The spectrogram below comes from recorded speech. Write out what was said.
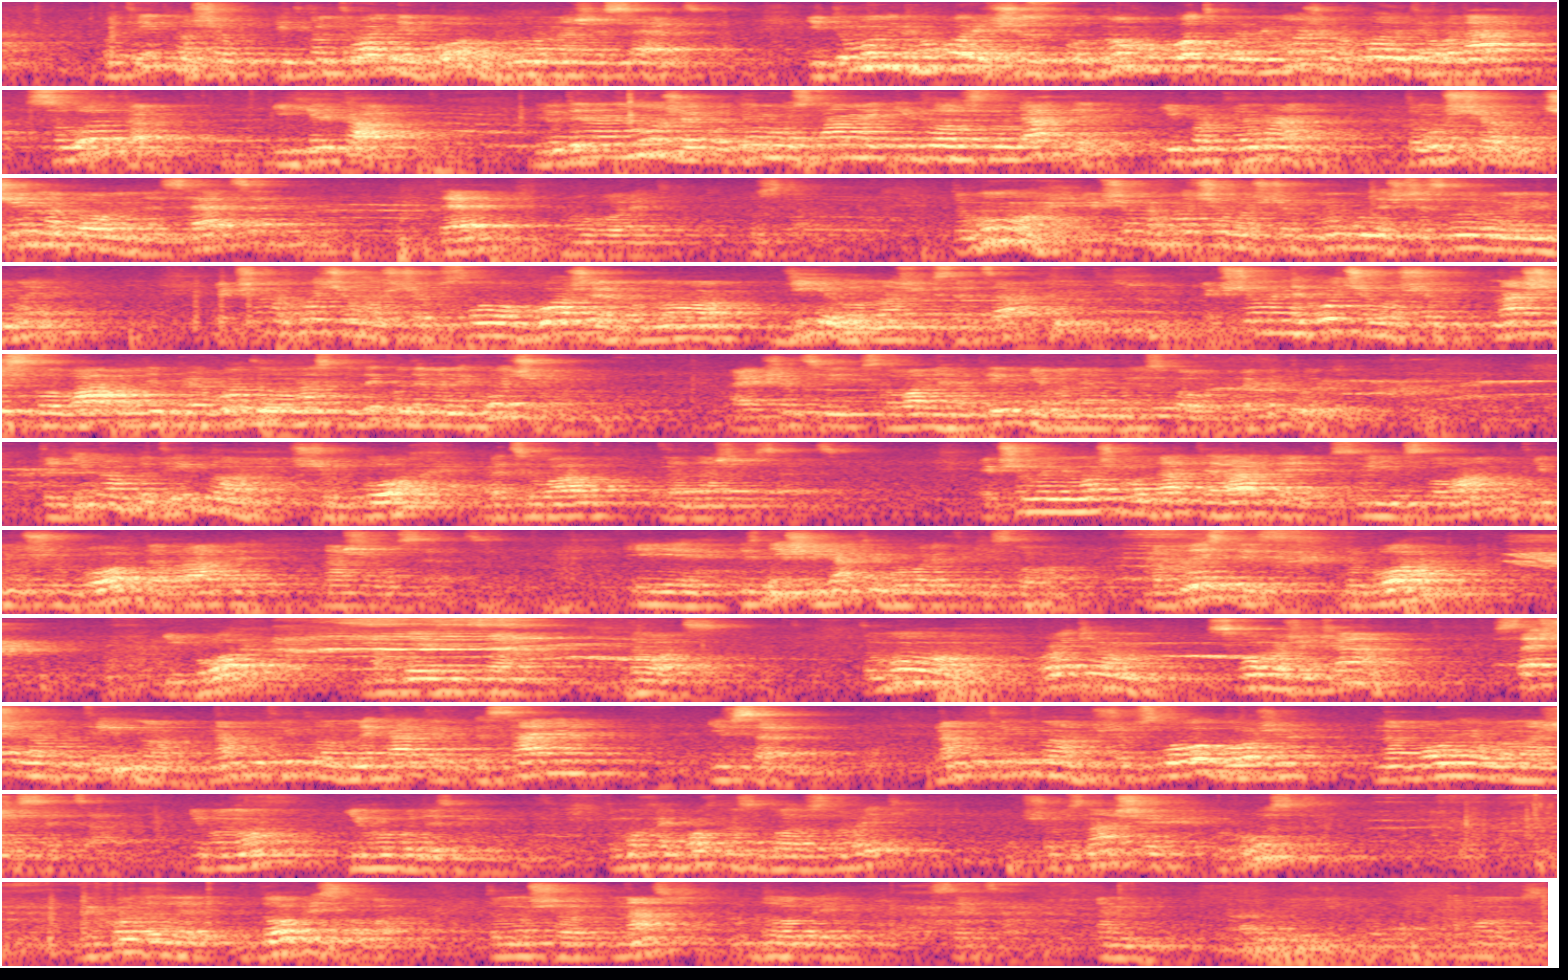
потрібно, щоб підконтрольне Богу було наше серце. І тому він говорить, що з одного отвору не може виходити вода солодка і гірка. Людина не може одними устами і благословляти, і проклинати. Тому що чим наповнене серце, те говорить уста. Тому, якщо ми хочемо, щоб ми були щасливими людьми, якщо ми хочемо, щоб Слово Боже воно діяло в наших серцях, якщо ми не хочемо, щоб наші слова вони приводили нас туди, куди ми не хочемо, а якщо ці слова негативні, вони обов'язково приведуть, тоді нам потрібно, щоб Бог працював над нашим серцем. Якщо ми не можемо дати ради своїм словам, потрібно, щоб Бог дав ради нашому серцю. І пізніше Яків говорить такі слова: наблизьтесь до Бога, і Бог наблизиться до вас. Тому протягом свого життя все, що нам потрібно, нам потрібно вникати в Писання і в себе. Нам потрібно, щоб Слово Боже наповнювало наші серця, і воно його буде змінювати. Тому хай Бог нас благословить, щоб з наших вуст виходили добрі слова, тому що в нас добрі серця. Амінь. Молимося.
